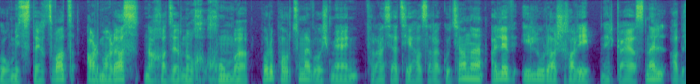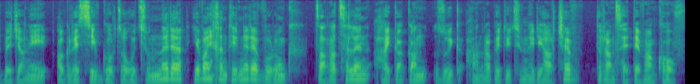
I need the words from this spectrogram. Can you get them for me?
կողմից ստեղծված Armaras նախաձեռնող խումբը, որը փորձում է ոչ միայն ֆրանսիացի հասարակությանը, այլև իլուր աշխարհի ներկայացնել Ադրբեջանի ագրեսիվ գործողությունները եւ այն խնդիրները, որոնք ծառացել են հայկական զույգ հանրապետությունների արչեվ դրանց հետևանքով։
